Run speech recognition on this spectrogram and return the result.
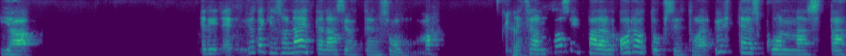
Ja, eli jotenkin se on näiden asioiden summa. Että se on tosi paljon odotuksia tulee yhteiskunnasta,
